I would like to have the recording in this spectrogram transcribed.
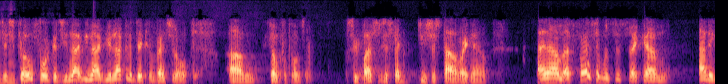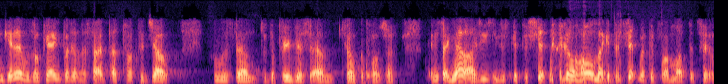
just mm-hmm. go for it because you're not, you're not, you're not going to be a conventional um, film composer. So you might just like use your style right now. And um, at first it was just like um, I didn't get it. It was okay, but then I started. I talked to Joe, who was um, the previous um, film composer, and he's like, no, I usually just get to shit and I go home. I get to sit with it for a month or two.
